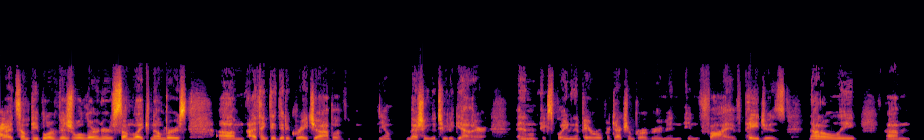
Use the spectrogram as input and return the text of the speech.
Right. right. Some people are visual learners. Some like numbers. Um, I think they did a great job of you know meshing the two together and mm-hmm. explaining the payroll protection program in in five pages. Not only um,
